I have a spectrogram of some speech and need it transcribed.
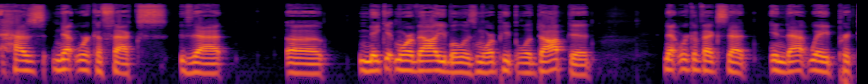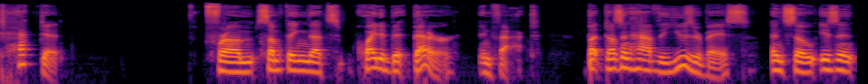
has network effects that uh, make it more valuable as more people adopt it. Network effects that in that way protect it from something that's quite a bit better, in fact, but doesn't have the user base and so isn't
